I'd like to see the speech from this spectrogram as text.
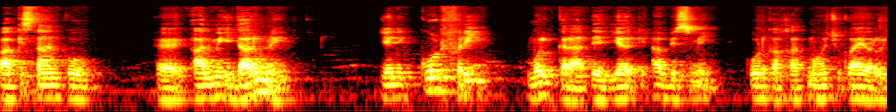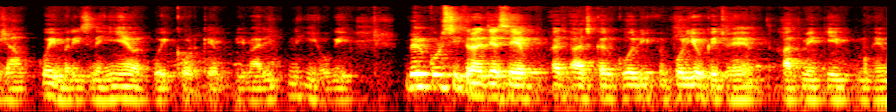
पाकिस्तान को आलमी इदारों ने, यानी कोड फ्री मुल्क करार दे दिया कि अब इसमें कोड का ख़त्म हो चुका है और यहाँ कोई मरीज़ नहीं है और कोई कोड के बीमारी नहीं होगी। बिल्कुल इसी तरह जैसे अब आजकल पोलियो के जो है, ख़ात्मे की मुहिम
